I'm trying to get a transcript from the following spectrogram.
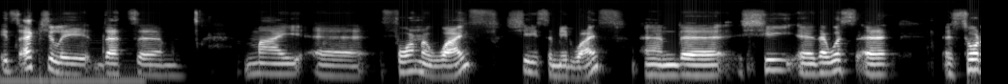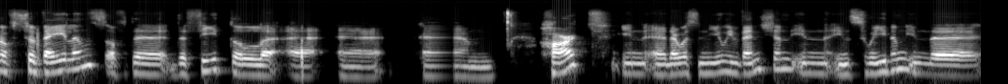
it's actually that um, my uh, former wife, she's a midwife, and uh, she there was a, a, sort of surveillance of the the fetal um, heart in there was a new invention in in sweden in the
